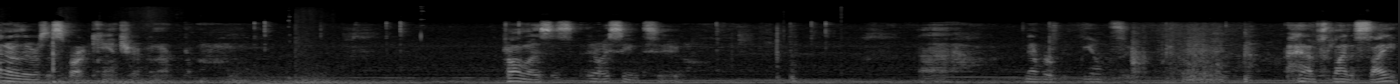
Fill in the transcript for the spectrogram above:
I know there was a spark cantrip in our problem is, is it always seemed to uh, never be able to have line of sight.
